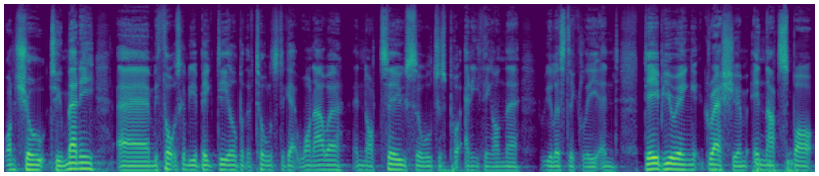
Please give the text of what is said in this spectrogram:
One show too many. Um, we thought it was going to be a big deal, but they've told us to get one hour and not two, so we'll just put anything on there realistically. And debuting Gresham in that spot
